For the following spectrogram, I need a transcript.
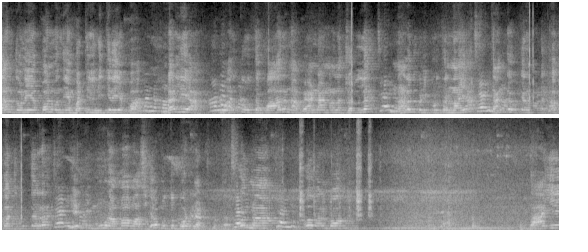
தான் துணையப்பான்னு வந்து என் பட்டியல் நிக்கிறியப்பா. இல்லையா? மருத்துவத்தை பாரு நான் வேண்டாம்னாலும் சொல்ல. நல்லது பண்ணி கொடுத்தனாயா தங்க வைக்கிற மாட்டை காப்பாத்தி கொடுத்துட்றேன் எண்ணி மூணு அம்மாவாசைகளை முத்து போட்டு நடத்தி கொடுத்தாரு போதுமா? ஓ வரம்போ. தாயே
